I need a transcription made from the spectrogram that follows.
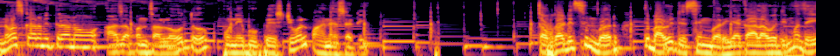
नमस्कार मित्रांनो आज आपण चाललो होतो पुणे बुक फेस्टिवल पाहण्यासाठी. चौदा डिसेंबर ते बावीस डिसेंबर या कालावधीमध्ये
